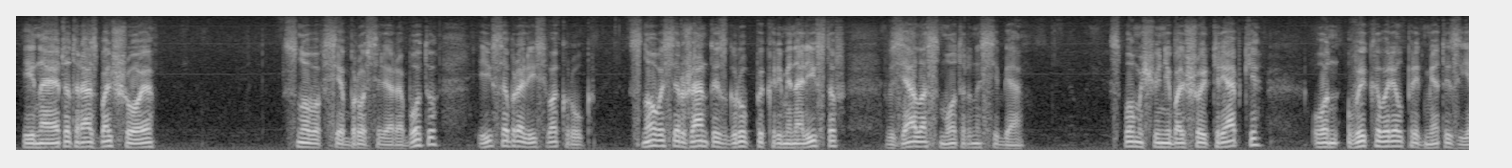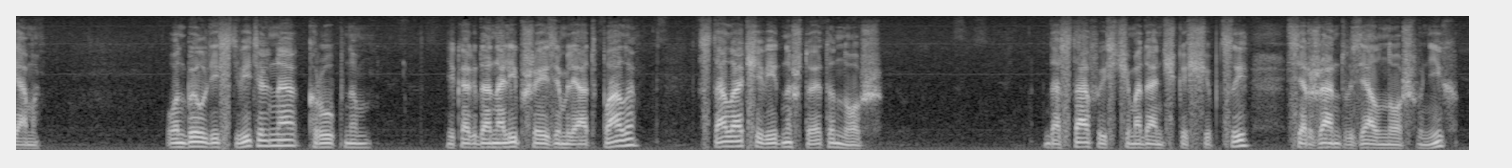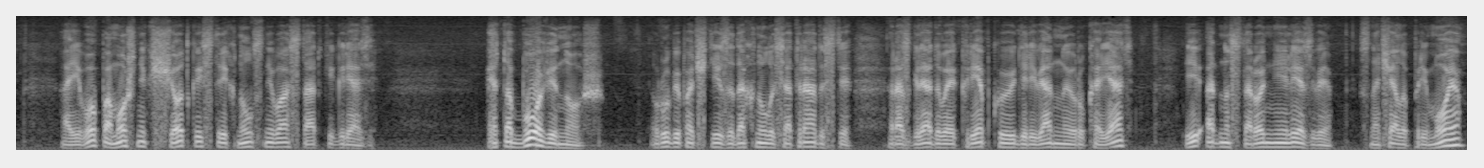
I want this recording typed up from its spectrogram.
и на этот раз большое. Снова все бросили работу и собрались вокруг. Снова сержант из группы криминалистов взял осмотр на себя. С помощью небольшой тряпки он выковырял предмет из ямы. Он был действительно крупным, и когда налипшая земля отпала, стало очевидно, что это нож. Достав из чемоданчика щипцы, сержант взял нож в них, а его помощник щеткой стряхнул с него остатки грязи. «Это Бови нож!» Руби почти задохнулась от радости, разглядывая крепкую деревянную рукоять и одностороннее лезвие, сначала прямое,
